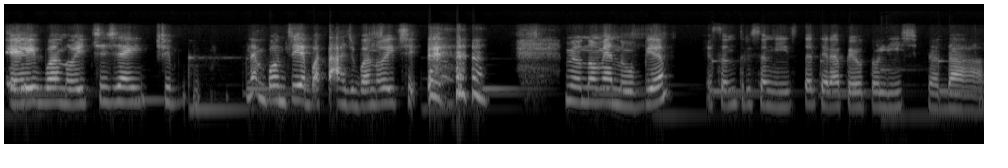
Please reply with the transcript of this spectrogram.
Ei, boa noite, gente. Né, bom dia, boa tarde, boa noite. Meu nome é Núbia. Eu sou nutricionista, terapeuta holística da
